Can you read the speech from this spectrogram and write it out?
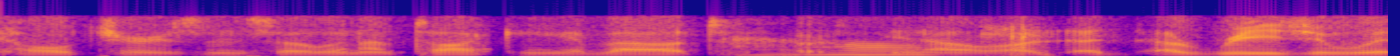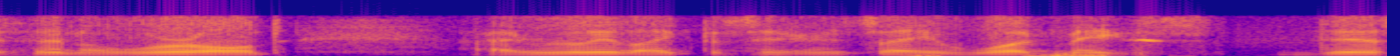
cultures. And so when I'm talking about Oh, you know okay. a, a region within a world, I really like to sit here and say what makes this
